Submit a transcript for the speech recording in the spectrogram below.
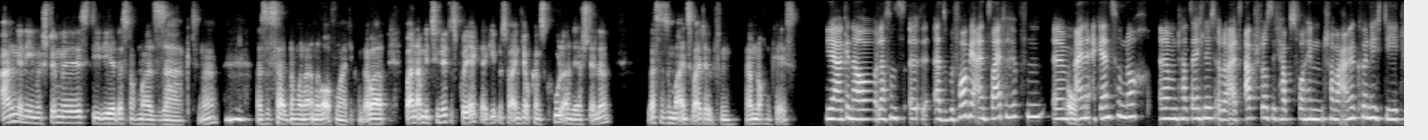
angenehme Stimme ist, die dir das nochmal sagt. Ne? Mhm. Das ist halt nochmal eine andere Offenheit, die kommt. Aber war ein ambitioniertes Projekt. Ergebnis war eigentlich auch ganz cool an der Stelle. Lass uns mal eins weiterhüpfen. Wir haben noch einen Case. Ja, genau. Lass uns, äh, also bevor wir eins weiter hüpfen, ähm, oh. eine Ergänzung noch ähm, tatsächlich oder als Abschluss. Ich habe es vorhin schon mal angekündigt. Die,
